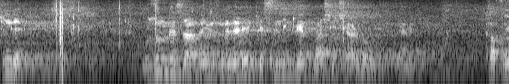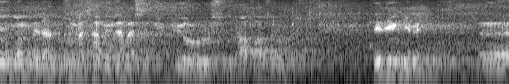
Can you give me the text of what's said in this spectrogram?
Şimdi uzun mesafe yüzmeleri kesinlikle baş içeride olur. Kafayı gömmeden uzun mesafe yüzemezsin çünkü yorulursun, daha fazla yorulursun. Dediğim gibi eee,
